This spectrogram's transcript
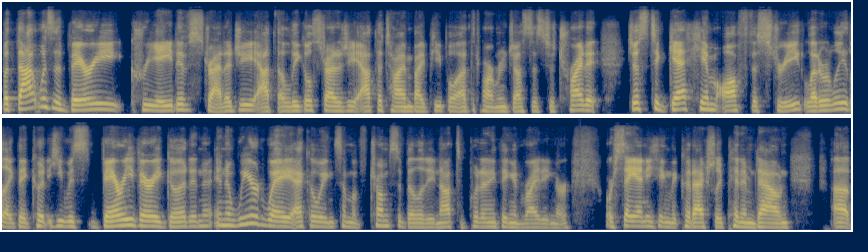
But that was a very creative strategy at the legal strategy at the time by people at the Department of Justice to try to just to get him off the street, literally. Like they could, he was very, very good in a, in a weird way, echoing some of Trump's ability not to put anything in writing or or say anything that could actually pin him down uh,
